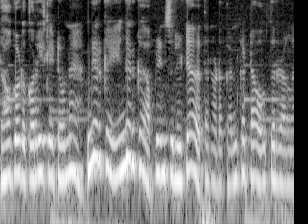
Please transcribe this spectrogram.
டாகோட குரல் கேட்டோன்னே எங்க இருக்க எங்க இருக்க? அப்படின்னு சொல்லிட்டு தன்னோட கண்கட்டா அவுத்துறாங்க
